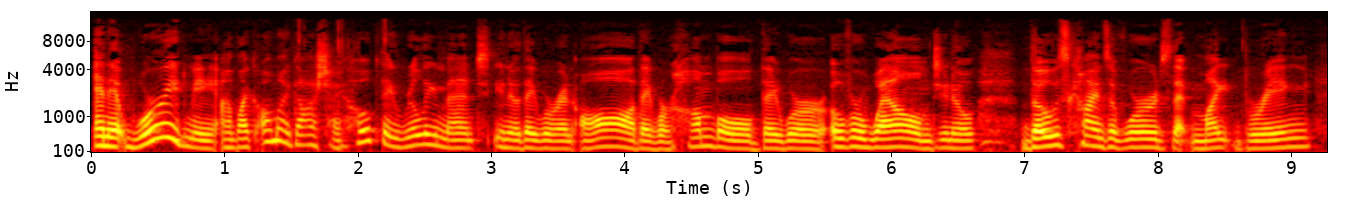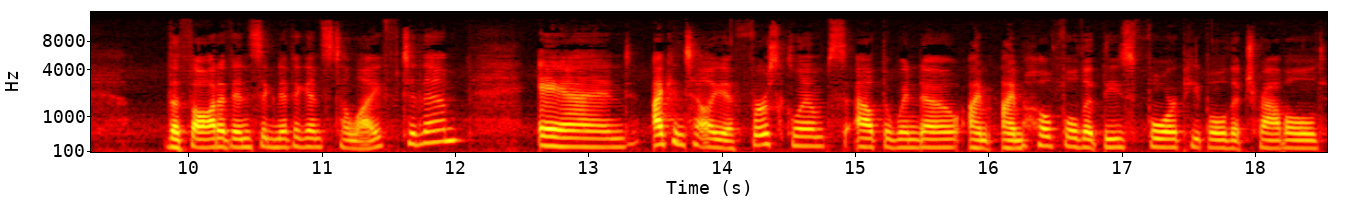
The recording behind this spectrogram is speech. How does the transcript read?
And it worried me. I'm like, oh my gosh, I hope they really meant, you know, they were in awe, they were humbled, they were overwhelmed, you know, those kinds of words that might bring the thought of insignificance to life to them. And I can tell you, first glimpse out the window, I'm, I'm hopeful that these four people that traveled,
